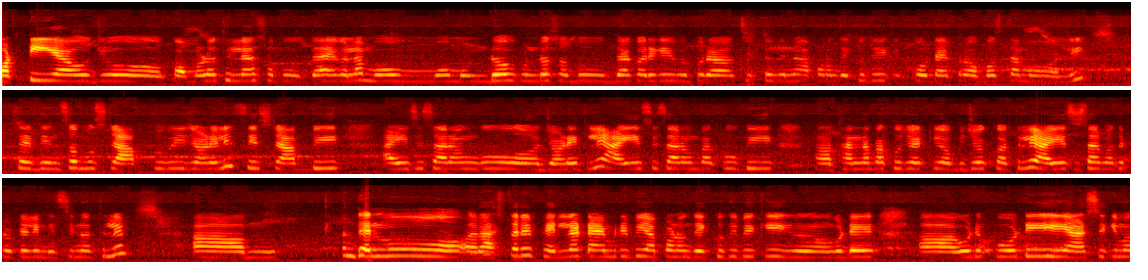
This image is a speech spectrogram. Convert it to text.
ପଟି ଆଉ ଯୋଉ କମଳ ଥିଲା ସବୁ ଉଦା ହେଇଗଲା ମୋ ମୋ ମୁଣ୍ଡ ଫୁଣ୍ଡ ସବୁ ଉଦା କରିକି ପୁରା ଶୀତ ଦିନ ଆପଣ ଦେଖୁଥିବେ କି କେଉଁ ଟାଇପ୍ର ଅବସ୍ଥା ମୁଁ ଗଲି ସେ ଜିନିଷ ମୁଁ ଷ୍ଟାଫ୍କୁ ବି ଜଣେଇଲି ସେ ଷ୍ଟାଫ୍ ବି ଆଇ ଏସ୍ ସି ସାର୍ଙ୍କୁ ଜଣେଇଥିଲି ଆଇ ଏସ୍ ସି ସାର୍ଙ୍କ ପାଖକୁ ବି ଥାନା ପାଖକୁ ଯାଇକି ଅଭିଯୋଗ କରିଥିଲି ଆଇ ଏସ୍ ସି ସାର୍ ମୋତେ ଟୋଟାଲି ମିଶିନଥିଲେ ଆ दे मु रास्त फेरला टाइम भी आप देखु कि गोटे गोटे पुओटी आसिक मो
